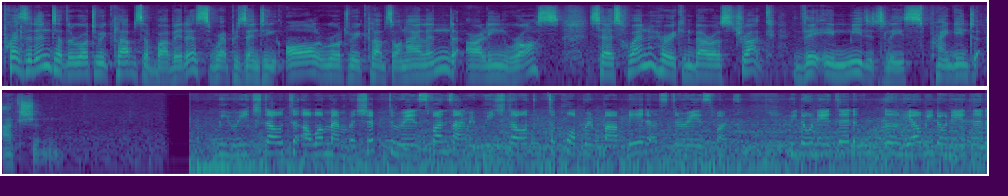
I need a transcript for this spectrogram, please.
President of the Rotary Clubs of Barbados, representing all Rotary Clubs on island, Arlene Ross, says when Hurricane Beryl struck, they immediately sprang into action. We reached out to our membership to raise funds and we reached out to corporate Barbados to raise funds. We donated, earlier we donated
